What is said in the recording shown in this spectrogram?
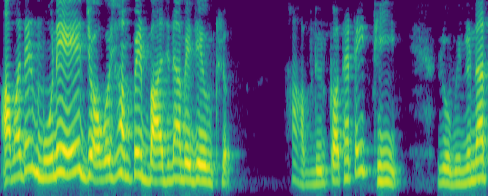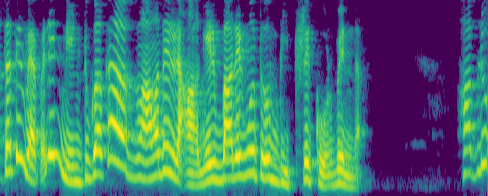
আমাদের মনে জগঝম্পের বাজনা বেজে উঠল। হাবলুর কথাটাই ঠিক। রবীন্দ্রনাথ তাদের ব্যাপারে নেন্টু কাকা আমাদের আগের বারের মতো বিট্রে করবেন না। হাবলু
